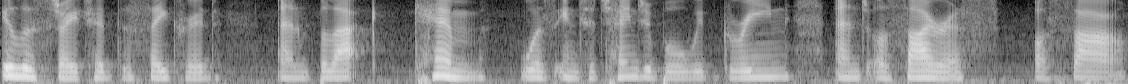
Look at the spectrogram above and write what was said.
illustrated the sacred, and black, kem, was interchangeable with green and Osiris, Osar.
